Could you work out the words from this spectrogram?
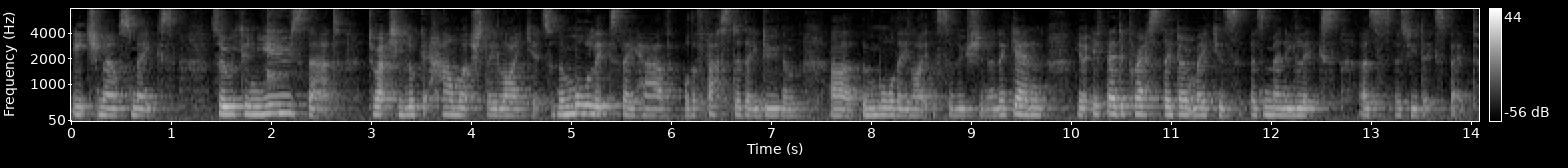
each mouse makes. So we can use that to actually look at how much they like it. So the more licks they have, or the faster they do them, uh, the more they like the solution. And again, you know, if they're depressed, they don't make as, as many licks as, as you'd expect.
